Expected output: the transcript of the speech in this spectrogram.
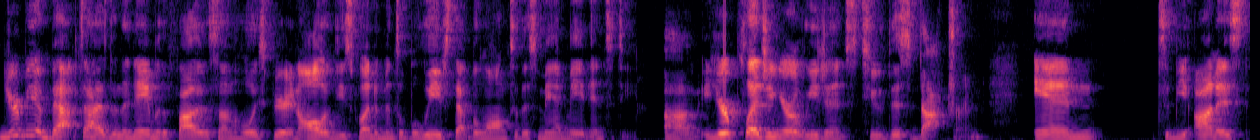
You're being baptized in the name of the Father, the Son, the Holy Spirit, and all of these fundamental beliefs that belong to this man made entity um, you're pledging your allegiance to this doctrine. And to be honest,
